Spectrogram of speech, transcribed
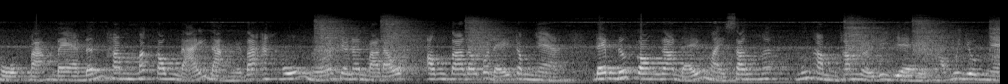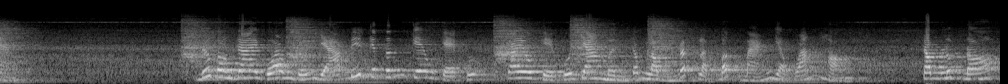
thuộc, bạn bè đến thăm mất công đãi đằng người ta ăn uống nữa, cho nên bà đâu, ông ta đâu có để trong nhà. Đem đứa con ra để ngoài sân á, muốn thăm thăm rồi đi về, không có vô nhà. Đứa con trai của ông trưởng giả biết cái tính keo kẹt của, keo kiệt của cha mình trong lòng rất là bất mãn và oán hận. Trong lúc đó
